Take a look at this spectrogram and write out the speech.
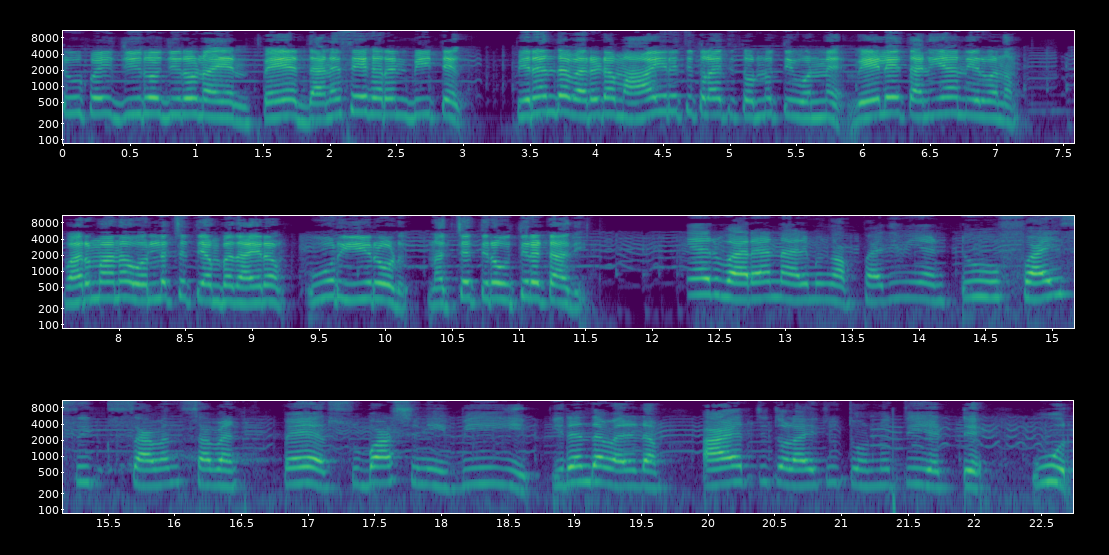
two five zero zero nine பெயர் தனசேகரன் பிடெக் பிறந்த வருடம் ஆயிரத்தி தொள்ளாயிரத்தி தொண்ணூற்றி ஒன்று வேலை தனியார் நிறுவனம். வருமானம் ஒரு லட்சத்தி ஐம்பதாயிரம். ஊர் ஈரோடு. நட்சத்திரம் உத்திரட்டாதி. பெயர் வரன் அறிமுகம் பதிவு எண் two five six seven seven பெயர் சுபாஷினி பிஇ பிறந்த வருடம் ஆயிரத்தி தொள்ளாயிரத்தி தொண்ணூற்றி எட்டு. ஊர்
